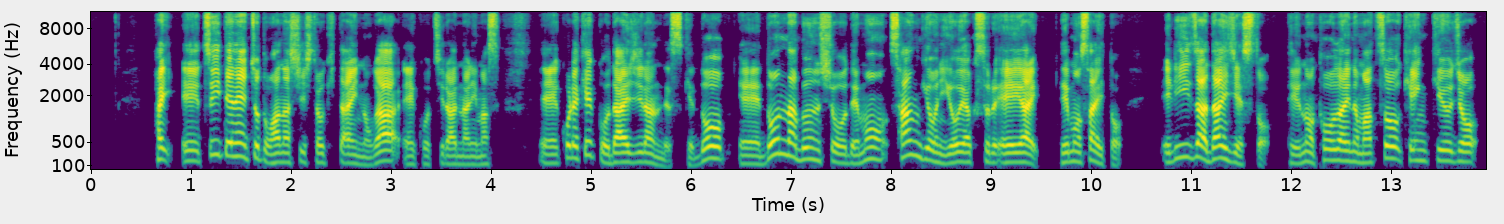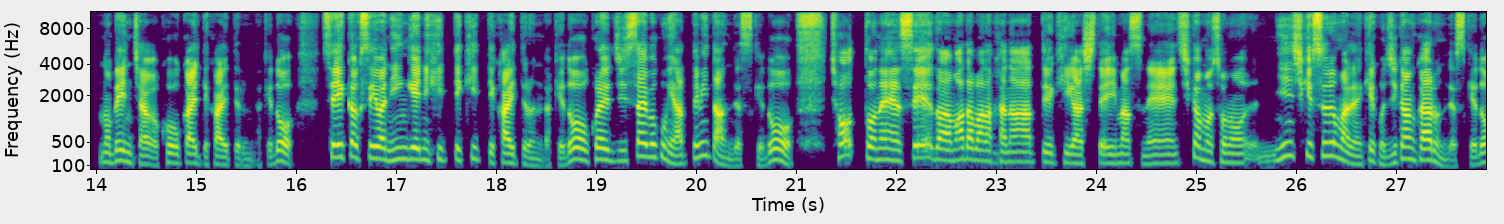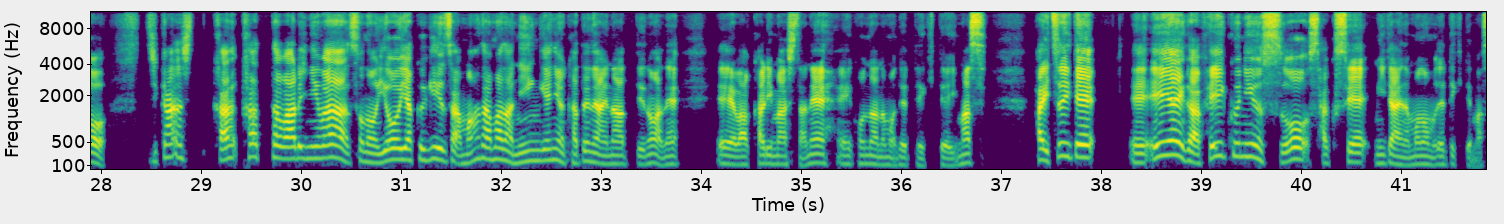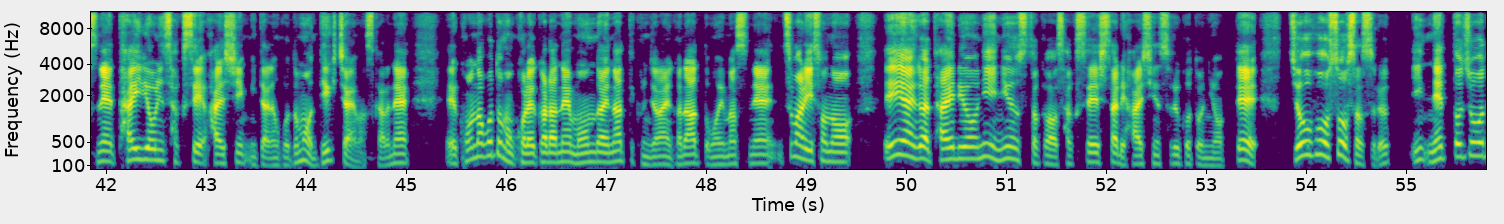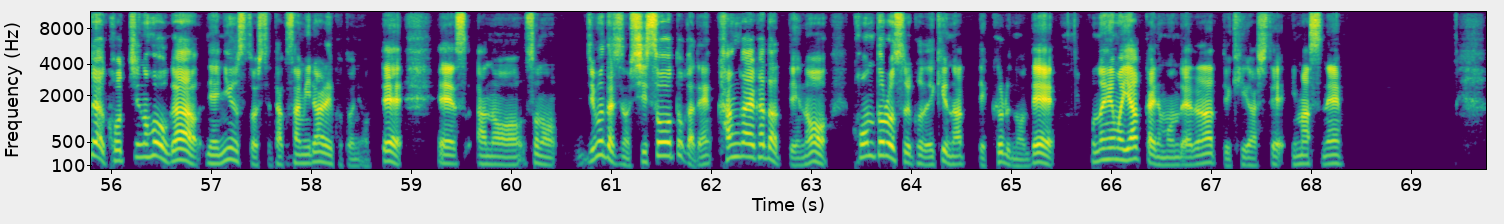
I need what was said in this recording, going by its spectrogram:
はい。えー、続いてね、ちょっとお話ししておきたいのが、えー、こちらになります。えー、これ結構大事なんですけど、えどんな文章でも産業に要約する AI、デモサイト、エリーザ・ダイジェストっていうのを東大の松尾研究所のベンチャーがこう書いて書いてるんだけど、正確性は人間に匹敵って書いてるんだけど、これ実際僕もやってみたんですけど、ちょっとね、精度はまだまだかなっていう気がしていますね。しかもその認識するまでに結構時間かかるんですけど、時間かかった割には、その要約技術はまだまだ人間には勝てないなっていうのはね、えー、分かりましたね、えー、こんなのも出てきています。はい、続いて、え AI がフェイクニュースを作成みたいなものも出てきてますね。大量に作成、配信みたいなこともできちゃいますからね。えーこんなこともこれからね、問題になってくるんじゃないかなと思いますね。つまり、その AI が大量にニュースとかを作成したり配信することによって、情報操作する。ネット上ではこっちの方が、ね、ニュースとしてたくさん見られることによって、えーあの、その、自分たちの思想とかね、考え方っていうのをコントロールすることができるようになってくるので、この辺は厄介な問題だなっていう気がしていますね。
